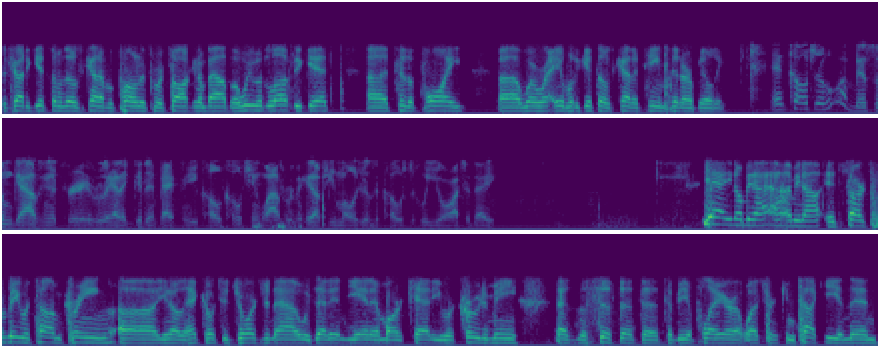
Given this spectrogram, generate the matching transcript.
to try to get some of those kind of opponents we're talking about. But we would love to get uh, to the point uh, where we're able to get those kind of teams in our building. And coach, who have been some guys in your career who really had a good impact on you, coaching wise, really helped you mold you as a coach to who you are today? Yeah, you know, I mean, I, I mean, I, it starts for me with Tom Crean, uh, you know, the head coach of Georgia now, who was at Indiana and Marquette. He recruited me as an assistant to, to be a player at Western Kentucky, and then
